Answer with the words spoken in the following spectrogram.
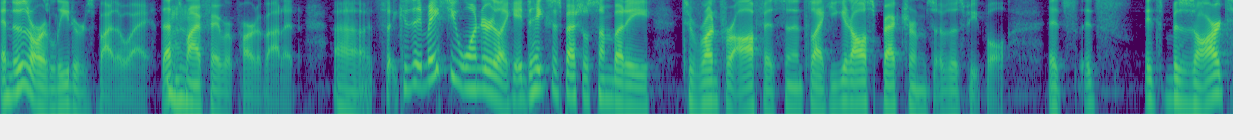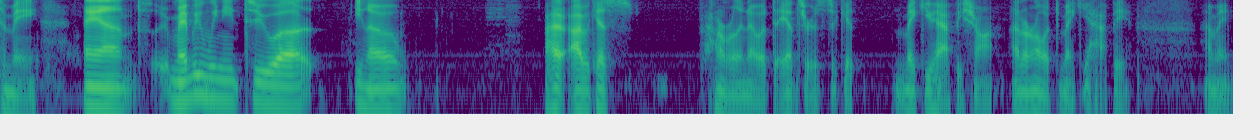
and those are our leaders, by the way. That's Mm-hmm. my favorite part about it. Uh, because it makes you wonder. Like, it takes a special somebody to run for office, and it's like you get all spectrums of those people. It's it's it's bizarre to me, and maybe we need to, uh, you know, I I guess I don't really know what the answer is to get make you happy, Sean. I don't know what to make you happy. I mean,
